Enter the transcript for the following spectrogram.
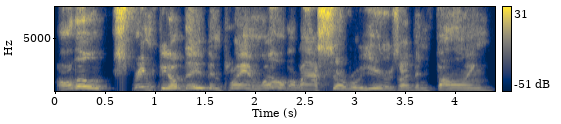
Although Springfield, they've been playing well the last several years. I've been following.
